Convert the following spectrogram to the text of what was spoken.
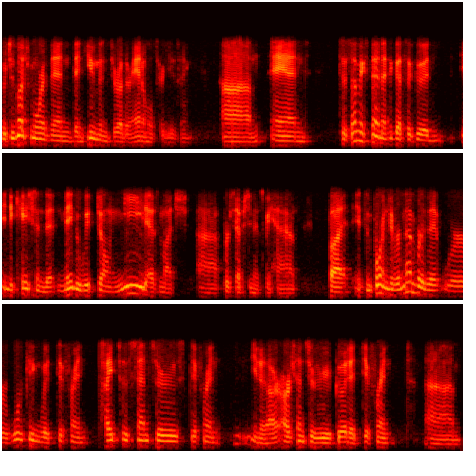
which is much more than than humans or other animals are using. Um, and to some extent, I think that's a good indication that maybe we don't need as much uh, perception as we have. But it's important to remember that we're working with different types of sensors, different, you know, our, our sensors are good at different, um,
